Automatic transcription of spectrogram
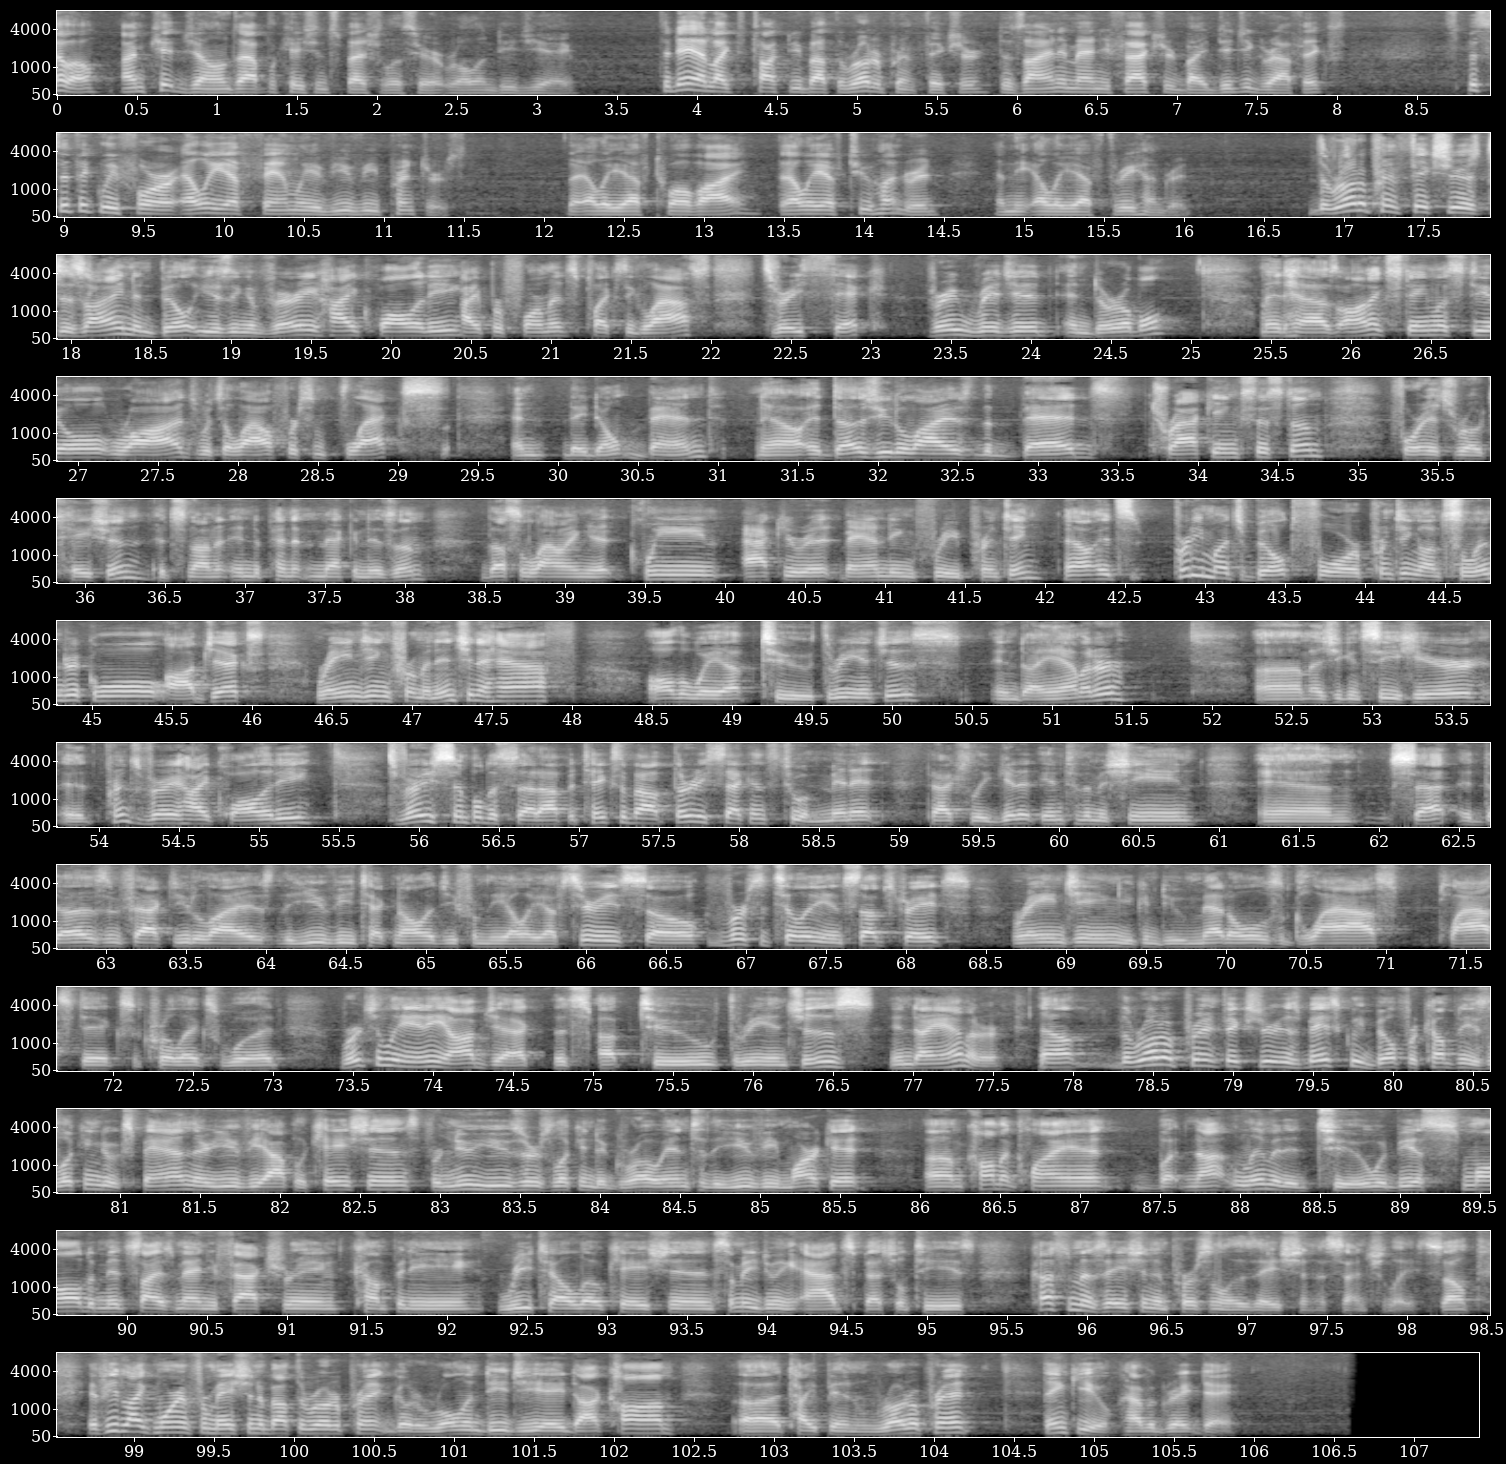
Hello, I'm Kit Jones, Application Specialist here at Roland DGA. Today I'd like to talk to you about the Rotoprint fixture, designed and manufactured by DigiGraphics, specifically for our LEF family of UV printers, the LEF 12i, the LEF 200, and the LEF 300. The Rotoprint fixture is designed and built using a very high quality, high performance plexiglass. It's very thick, very rigid and durable. It has onyx stainless steel rods which allow for some flex and they don't bend. Now it does utilize the bed's tracking system for its rotation. It's not an independent mechanism, thus allowing it clean, accurate, banding free printing. Now it's pretty much built for printing on cylindrical objects ranging from an inch and a half all the way up to three inches in diameter. Um, as you can see here, it prints very high quality. It's very simple to set up. It takes about 30 seconds to a minute to actually get it into the machine and set. It does in fact utilize the UV technology from the LEF series, so versatility in substrates, ranging, you can do metals, glass, plastics, acrylics, wood, virtually any object that's up to three inches in diameter. Now, the Rotoprint fixture is basically built for companies looking to expand their UV applications, for new users looking to grow into the UV market. Um, common client, but not limited to, would be a small to mid-sized manufacturing company, retail location, somebody doing ad specialties, customization and personalization essentially. So if you'd like more information about the Rotoprint, go to rolanddga.com, uh, type in Rotoprint. Thank you. Have a great day.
